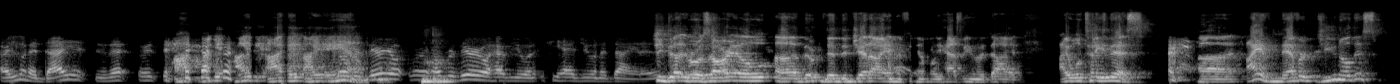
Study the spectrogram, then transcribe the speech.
Are you on a diet? Is that? I, I, I, I, am. Rosario, Rosario have you? She has you on a diet. She does. Rosario, uh, the, the, the Jedi in the family, has me on a diet. I will tell you this. Uh, I have never. Do you know this,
